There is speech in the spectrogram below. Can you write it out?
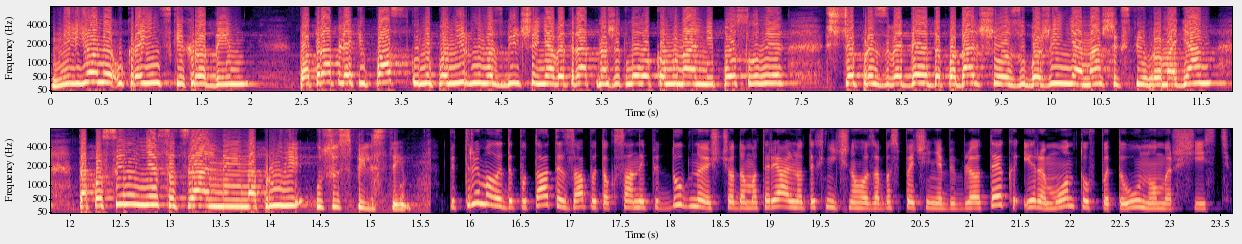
мільйони українських родин потраплять у пастку непомірного збільшення витрат на житлово-комунальні послуги, що призведе до подальшого зубожіння наших співгромадян та посилення соціальної напруги у суспільстві. Підтримали депутати запит Оксани Піддубної щодо матеріально-технічного забезпечення бібліотек і ремонту в ПТУ номер 6.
